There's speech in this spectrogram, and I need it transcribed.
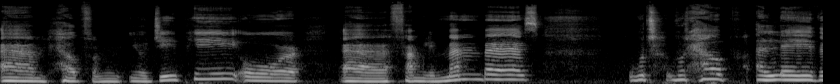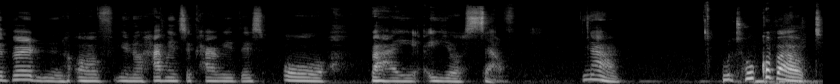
um, help from your GP or uh, family members would would help allay the burden of you know having to carry this all by yourself. Now, we'll talk about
